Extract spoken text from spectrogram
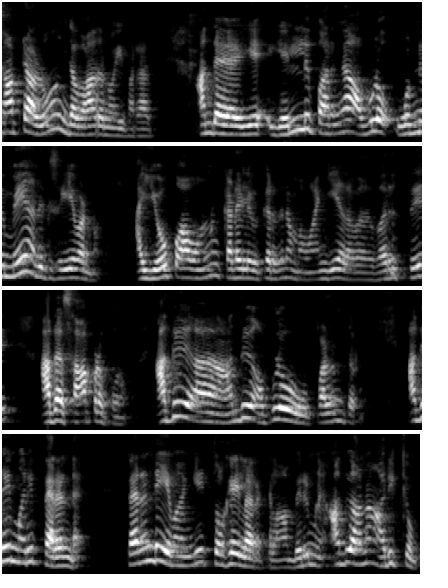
சாப்பிட்டாலும் இந்த வாத நோய் வராது. அந்த எ எள்ளு பாருங்கள் அவ்வளோ ஒன்றுமே அதுக்கு செய்ய வேண்டாம். ஐயோ பாவம்னு கடையில் விற்கிறது நம்ம வாங்கி அதை வறுத்து அதை சாப்பிட போகிறோம் அது அது அவ்வளோ பலன் தரும். அதே மாதிரி பிரண்டை. பிரண்டையை வாங்கி தொகையில் அரைக்கலாம் வெறுமனே. அது ஆனால் அரிக்கும்.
